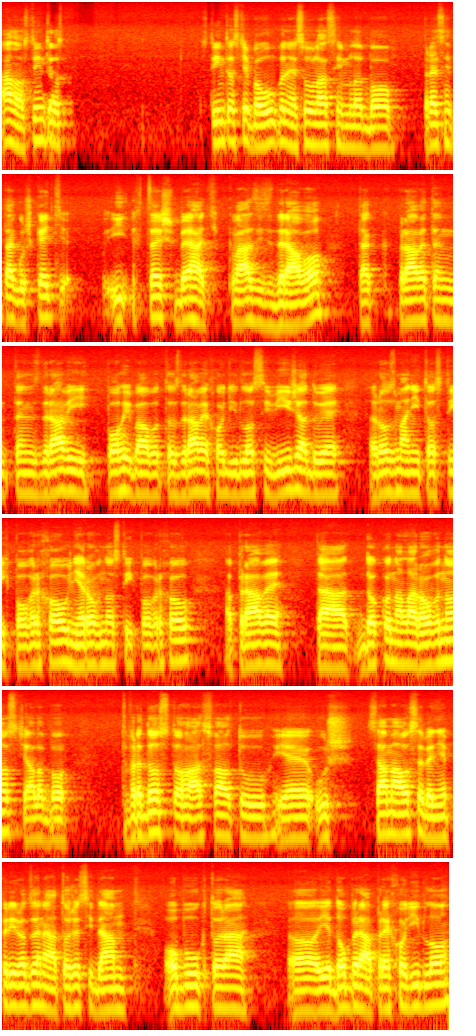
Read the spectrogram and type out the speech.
Áno, s týmto, s týmto s tebou úplne súhlasím, lebo presne tak už keď chceš behať kvázi zdravo, tak práve ten, ten zdravý pohyb alebo to zdravé chodidlo si vyžaduje rozmanitosť tých povrchov, nerovnosť tých povrchov a práve tá dokonalá rovnosť alebo tvrdosť toho asfaltu je už sama o sebe neprirodzená. A to, že si dám obu, ktorá e, je dobrá pre chodidlo,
